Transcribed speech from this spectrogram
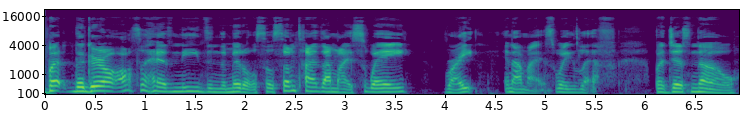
But the girl also has needs in the middle. So sometimes I might sway right and I might sway left. But just know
